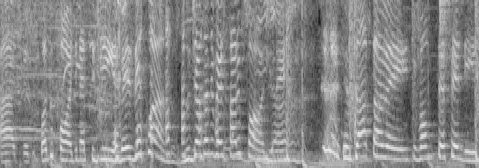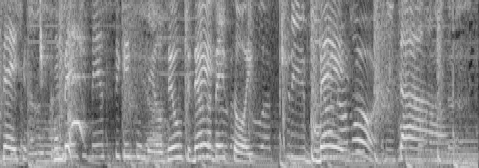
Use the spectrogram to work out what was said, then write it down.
Ah, de vez em quando pode, né, Cidinha? De vez em quando. No dia do aniversário pode, né? Exatamente. Vamos ser felizes. Gente, um beijo imenso. Fiquem com Deus, viu? Que Deus Beijo. abençoe. Beijo. amor. Tchau.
